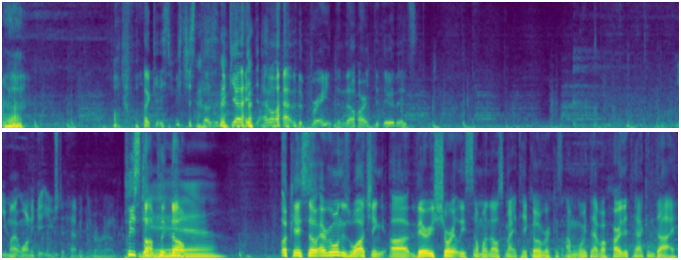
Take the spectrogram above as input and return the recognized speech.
Ugh. Oh fuck! He just does it again, I, I don't have the brain and the heart to do this. You might want to get used to having him around. Please stop! Please, no. Yeah. Okay, so everyone who's watching, uh, very shortly, someone else might take over because I'm going to have a heart attack and die.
